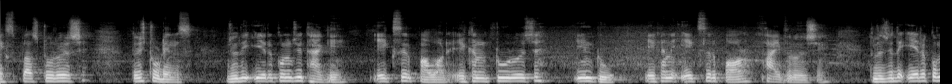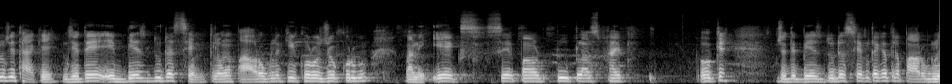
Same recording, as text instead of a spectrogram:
এক্স প্লাস টু রয়েছে। তো স্টুডেন্টস যদি এরকম যদি থাকে এক্সের পাওয়ার এখানে টু রয়েছে ইন্টু এখানে এক্সের পাওয়ার ফাইভ রয়েছে। তাহলে যদি এরকম যদি থাকে, যেহেতু এই বেস দুটা সেম তাহলে আমার পাওয়ারগুলো কী করব, যোগ করব? মানে এক্সের power two plus five okay যদি বেস দুটো সেম থাকে, তাহলে পাওয়ারগুলো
